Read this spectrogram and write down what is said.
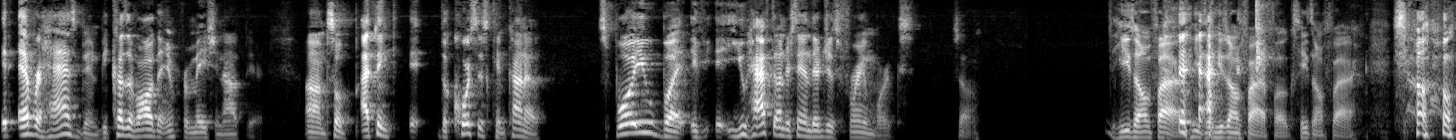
it ever has been because of all the information out there. Um, so I think it, the courses can kind of spoil you, but if you have to understand they're just frameworks. So he's on fire. He's, he's on fire, folks. He's on fire. So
